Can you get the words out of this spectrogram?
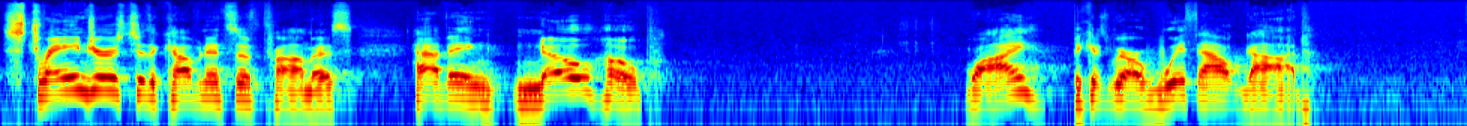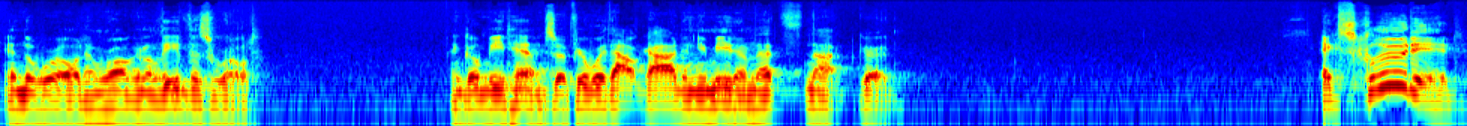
strangers to the covenants of promise, having no hope. Why? Because we are without God in the world, and we're all going to leave this world and go meet Him. So if you're without God and you meet Him, that's not good. Excluded,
